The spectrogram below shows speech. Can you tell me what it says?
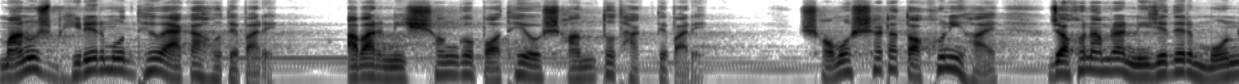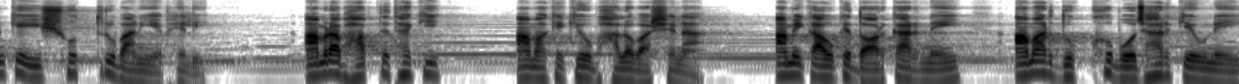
মানুষ ভিড়ের মধ্যেও একা হতে পারে, আবার নিঃসঙ্গ পথেও শান্ত থাকতে পারে। সমস্যাটা তখনই হয় যখন আমরা নিজেদের মনকেই শত্রু বানিয়ে ফেলি। আমরা ভাবতে থাকি, আমাকে কেউ ভালোবাসে না, আমি কাউকে দরকার নেই, আমার দুঃখ বোঝার কেউ নেই।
